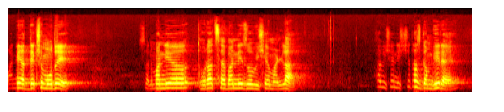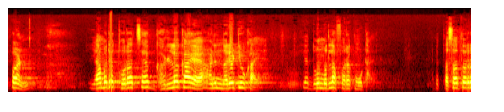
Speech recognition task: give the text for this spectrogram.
माननीय अध्यक्ष महोदय सन्मान्य थोरात साहेबांनी जो विषय मांडला हा विषय निश्चितच गंभीर आहे. पण यामध्ये थोरात साहेब घडलं काय आहे आणि नरेटिव्ह काय आहे या दोन मधला फरक मोठा आहे. तसा तर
